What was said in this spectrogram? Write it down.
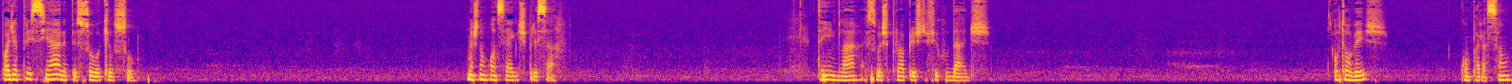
pode apreciar a pessoa que eu sou. Mas não consegue expressar. Tem lá as suas próprias dificuldades. Ou talvez comparação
